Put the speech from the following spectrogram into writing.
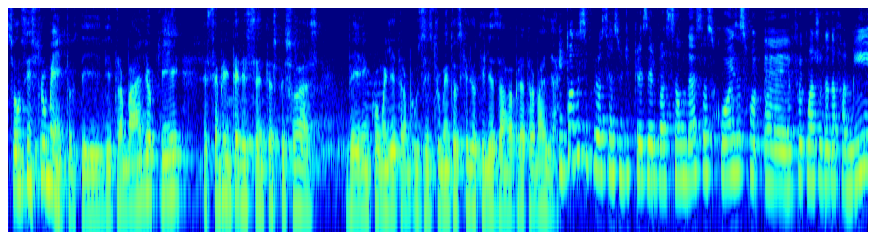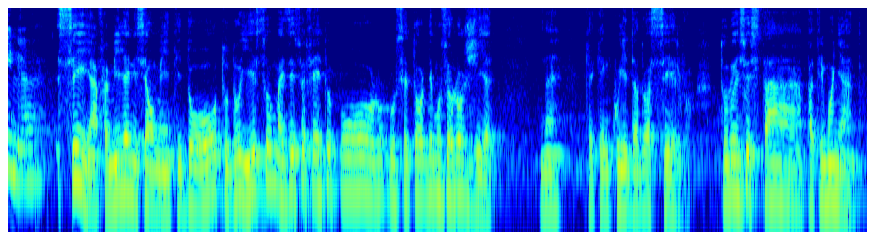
são os instrumentos de, de trabalho que é sempre interessante as pessoas verem como ele os instrumentos que ele utilizava para trabalhar. E todo esse processo de preservação dessas coisas foi, é, foi, com a ajuda da família? Sim, a família inicialmente doou tudo isso, mas isso é feito por o setor de museologia, né? que é quem cuida do acervo. Tudo isso está patrimoniado.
